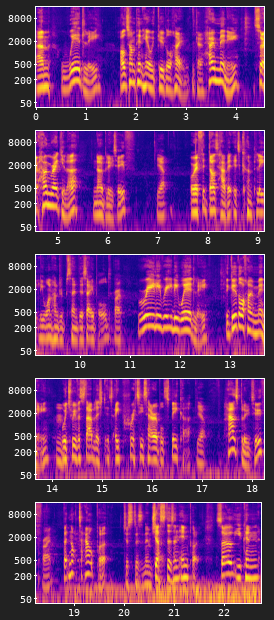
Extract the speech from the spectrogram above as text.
Um, weirdly, I'll jump in here with Google Home. Okay. Home Mini, so Home Regular, no Bluetooth. Yep. Or if it does have it, it's completely 100% disabled. Right. Really, really weirdly, the Google Home Mini, Hmm. which we've established is a pretty terrible speaker, yep. has Bluetooth, Right. but not to output, Just as an input. just as an input. So you can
